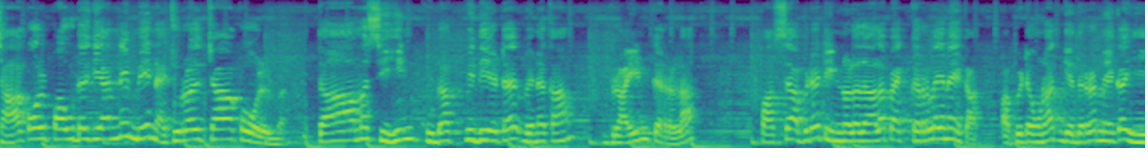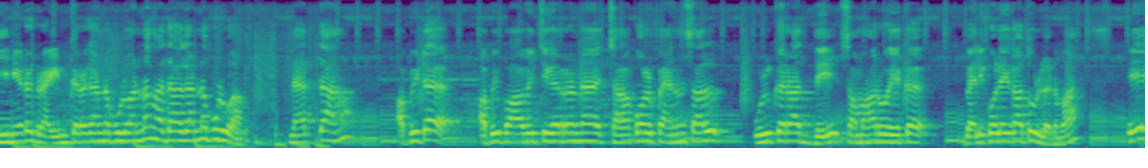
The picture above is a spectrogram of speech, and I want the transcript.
චාකෝල් පවුඩ කියන්නේ මේ නැචුරල් චාකෝල්ම ඉතාම සිහින් කුඩක් විදියට වෙනකං බ්‍රයින් කරලා පස්ස අපිට ටින්නොල දාලා පැක් කරලා එන එක අපිට උනත් ගෙදර මේක හීනයට ග්‍රයින්් කරගන්න පුළුවන්න හදාගන්න පුළුවන්. නැත්තං අපිට අපි පාවිච්චි කරන චාකෝල් පැන්සල් උල් කරද්දේ සමහරු ඒක වැලිකොලේ අතුල්ලනවා. ඒ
